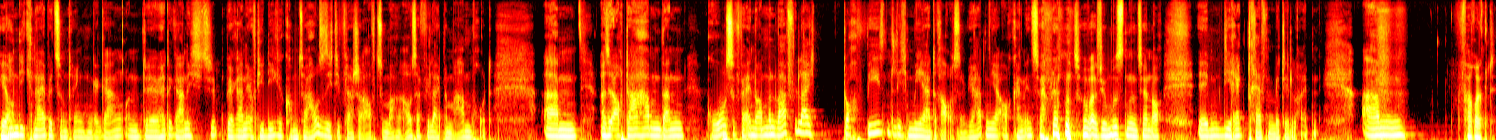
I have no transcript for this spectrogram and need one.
ja. in die Kneipe zum Trinken gegangen und äh, hätte gar nicht, wäre gar nicht auf die Idee gekommen, zu Hause sich die Flasche aufzumachen, außer vielleicht beim Abendbrot. Ähm, also auch da haben dann große Veränderungen. Man war vielleicht doch wesentlich mehr draußen. Wir hatten ja auch kein Instagram und sowas. Wir mussten uns ja noch ähm, direkt treffen mit den Leuten. Ähm, Verrückt.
